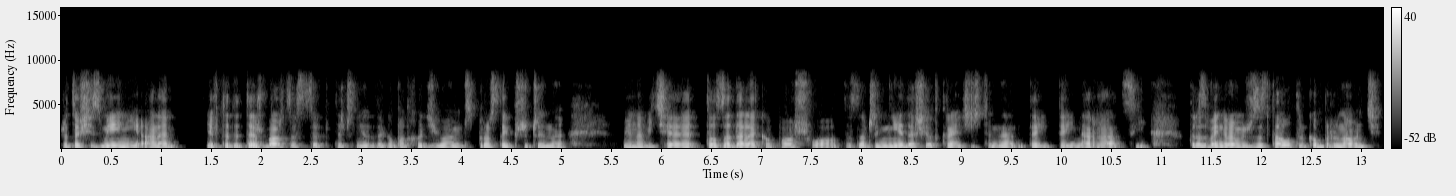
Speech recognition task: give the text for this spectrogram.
że to się zmieni, ale ja wtedy też bardzo sceptycznie do tego podchodziłem z prostej przyczyny. Mianowicie to za daleko poszło, to znaczy nie da się odkręcić tej, tej, tej narracji. Teraz Węgrom już zostało tylko brnąć,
